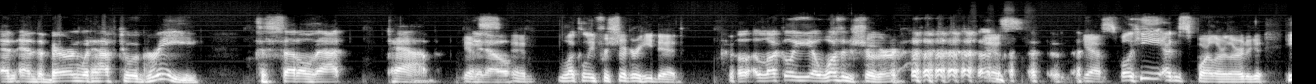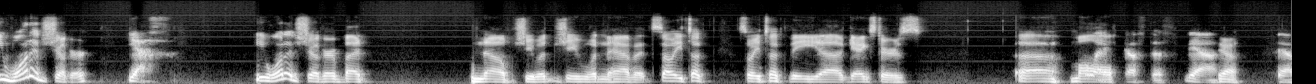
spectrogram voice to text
and and the Baron would have to agree to settle that tab. Yes. You know. And luckily for Sugar, he did. Luckily, it wasn't sugar. Yes. yes. Well, he and spoiler alert again. He wanted Sugar. yes. He wanted Sugar, but no, she would she wouldn't have it. So he took so he took the uh, gangsters uh, mall. Poetic justice. Yeah. Yeah. Yeah.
